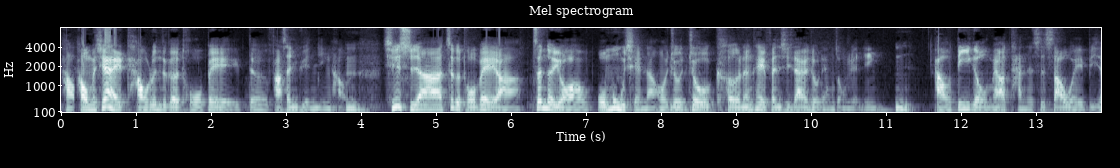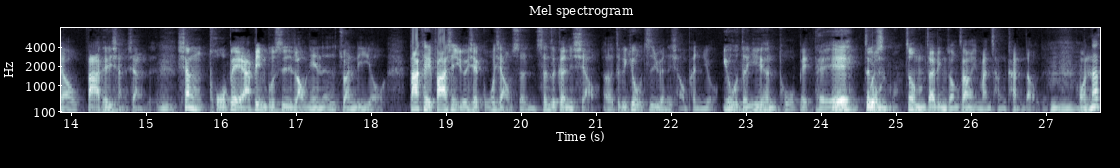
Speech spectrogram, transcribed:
好好，我们先来讨论这个驼背的发生原因。好了，嗯，其实啊，这个驼背啊，真的有，啊我目前然后就就可能可以分析，大概就有两种原因，嗯。好，第一个我们要谈的是稍微比较大家可以想象的，嗯，像驼背啊，并不是老年人的专利哦。大家可以发现，有一些国小生甚至更小，呃，这个幼稚园的小朋友，有的也很驼背。哎、嗯，这个、为什么？这我们在临床上也蛮常看到的。嗯嗯。哦，那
